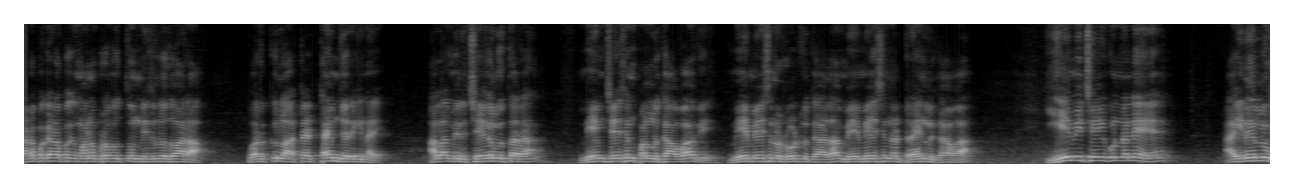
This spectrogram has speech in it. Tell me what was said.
గడప గడపకి మన ప్రభుత్వం నిధుల ద్వారా వర్కులు అట్ ఏ టైం జరిగినాయి. అలా మీరు చేయగలుగుతారా? మేము చేసిన పనులు కావా అవి? మేమేసిన రోడ్లు కాదా? మేమేసిన డ్రైన్లు కావా? ఏమీ చేయకుండానే ఐదేళ్ళు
